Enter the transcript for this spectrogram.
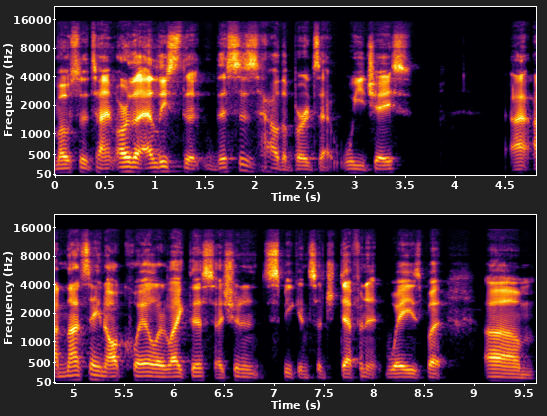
most of the time or the at least the this is how the birds that we chase I, I'm not saying all quail are like this. I shouldn't speak in such definite ways, but um,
